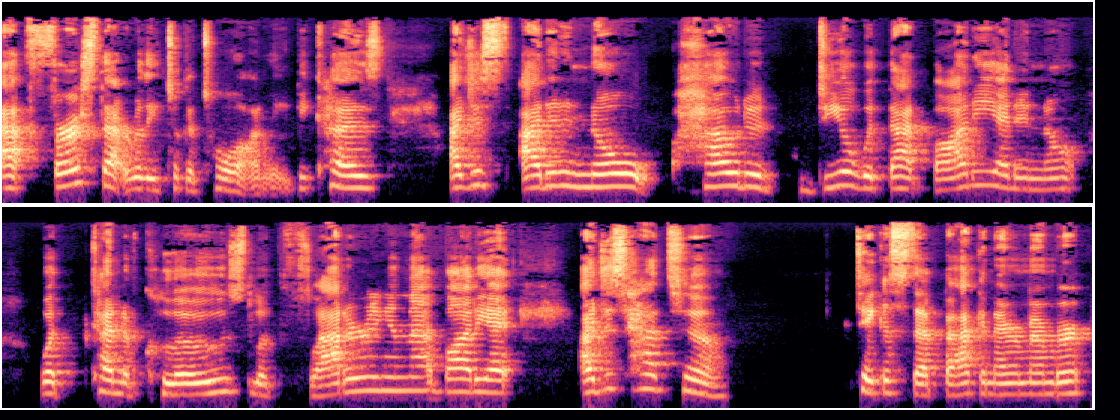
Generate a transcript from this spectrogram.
at first that really took a toll on me because I just I didn't know how to deal with that body. I didn't know what kind of clothes looked flattering in that body. I I just had to take a step back and I remember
